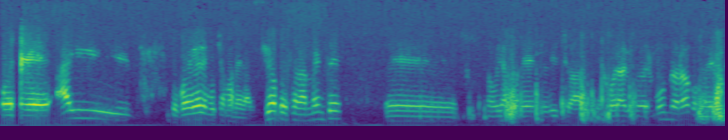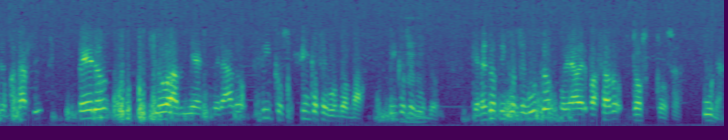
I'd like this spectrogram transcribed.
Pues eh, hay, se puede ver de muchas maneras. Yo personalmente eh, no voy a poner entredicho al mejor árbitro del mundo, ¿no? Como es de McCarthy, pero yo habría esperado cinco, cinco segundos más, cinco segundos. Que en esos cinco segundos podría haber pasado dos cosas. Una,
